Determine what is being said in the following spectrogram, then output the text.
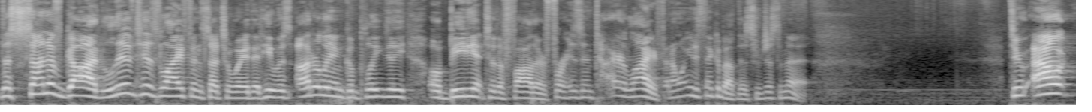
the Son of God lived his life in such a way that he was utterly and completely obedient to the Father for his entire life. And I want you to think about this for just a minute. Throughout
